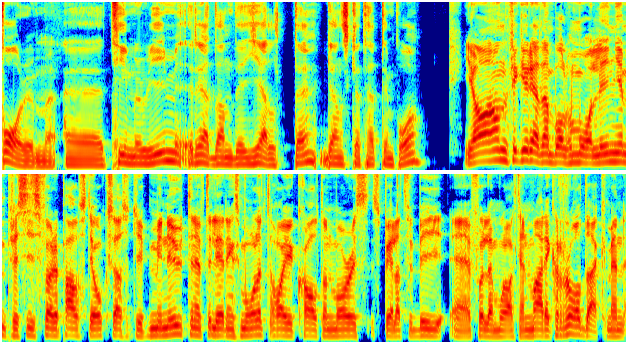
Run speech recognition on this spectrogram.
form. Eh, Tim Ream, räddande hjälte, ganska tätt inpå. Ja, han fick ju redan boll på mållinjen precis före paus det också. Alltså typ minuten efter ledningsmålet har ju Carlton Morris spelat förbi eh, fulla målvakten Marek Rodak, men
